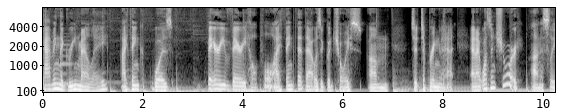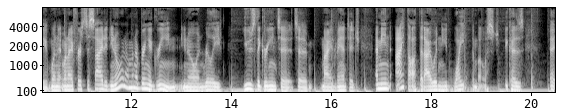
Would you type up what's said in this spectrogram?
having the green Malay, I think was very, very helpful. I think that that was a good choice um, to, to bring that. And I wasn't sure, honestly, when it, when I first decided, you know what, I'm going to bring a green, you know, and really use the green to to my advantage. I mean, I thought that I would need white the most because uh,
